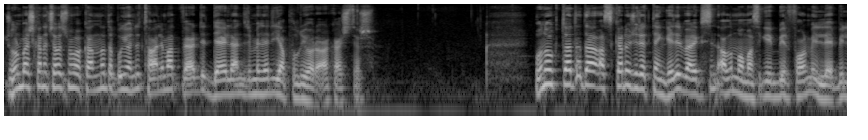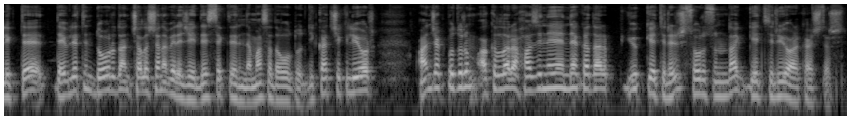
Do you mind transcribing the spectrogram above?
Cumhurbaşkanı Çalışma Bakanlığı'na da bu yönde talimat verdi. Değerlendirmeleri yapılıyor arkadaşlar. Bu noktada da asgari ücretten gelir vergisinin alınmaması gibi bir formül ile birlikte devletin doğrudan çalışana vereceği desteklerinde masada olduğu dikkat çekiliyor. Ancak bu durum akıllara hazineye ne kadar yük getirir sorusunu da getiriyor arkadaşlar.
